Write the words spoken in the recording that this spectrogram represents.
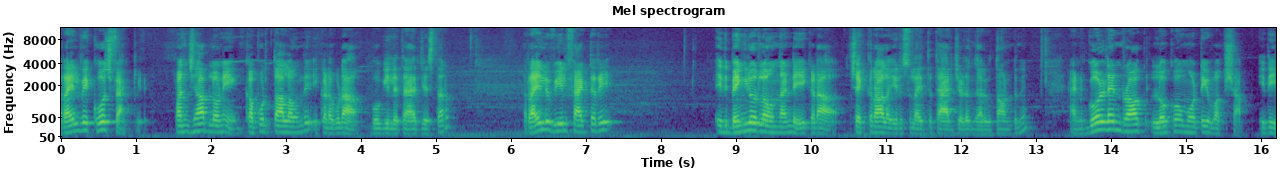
రైల్వే కోచ్ ఫ్యాక్టరీ. పంజాబ్లోని కపూర్తాలో ఉంది. ఇక్కడ కూడా బోగీలే తయారు చేస్తారు. Rail wheel factory. ఇది బెంగళూరులో ఉందండి. ఇక్కడ చక్రాల ఇరుసులు అయితే తయారు చేయడం జరుగుతూ ఉంటుంది. And golden rock locomotive workshop. ఇది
